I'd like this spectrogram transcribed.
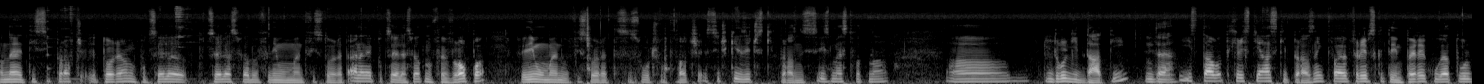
Но не, ти си прав, че то реално по целия, по целия свят в един момент в историята, а не, не по целия свят, но в Европа в един момент в историята се случва това, че всички езически празници се изместват на а, други дати Да. и стават християнски празник. Това е в Римската империя, когато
